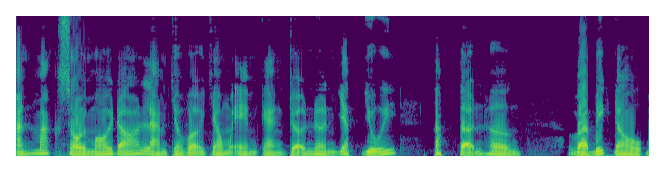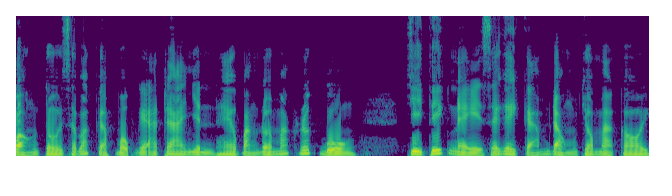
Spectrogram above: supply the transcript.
Ánh mắt sôi mối đó làm cho vợ chồng em càng trở nên dấp dúi, tấp tễnh hơn. Và biết đâu bọn tôi sẽ bắt gặp một gã trai nhìn theo bằng đôi mắt rất buồn. Chi tiết này sẽ gây cảm động cho mà coi.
